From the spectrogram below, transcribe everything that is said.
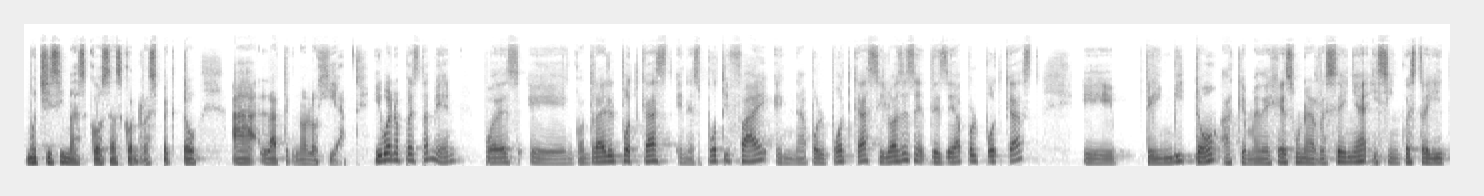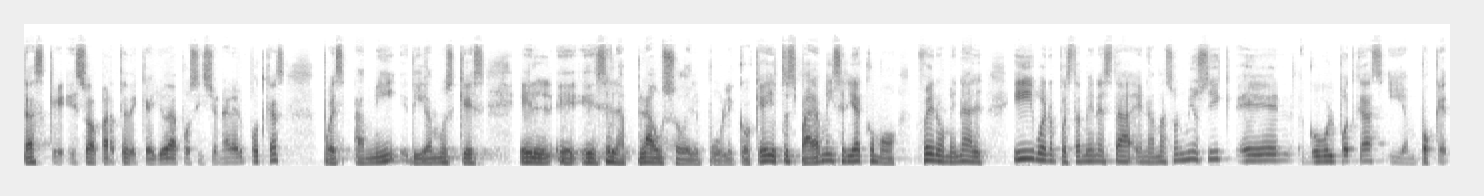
muchísimas cosas con respecto a la tecnología. Y bueno, pues también puedes eh, encontrar el podcast en Spotify, en Apple Podcast. Si lo haces desde Apple Podcast, eh, te invito a que me dejes una reseña y cinco estrellitas, que eso aparte de que ayuda a posicionar el podcast, pues a mí digamos que es el, eh, es el aplauso del público, ¿ok? Entonces para mí sería como fenomenal. Y bueno, pues también está en Amazon Music, en Google Podcast y en Pocket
